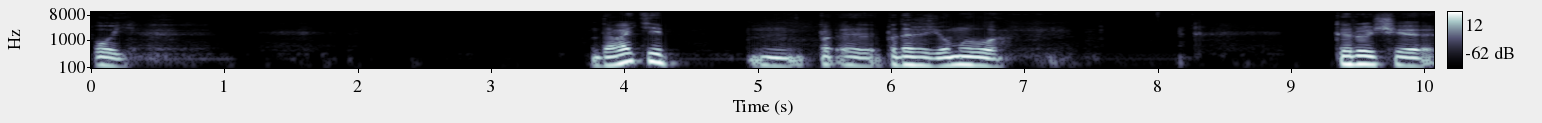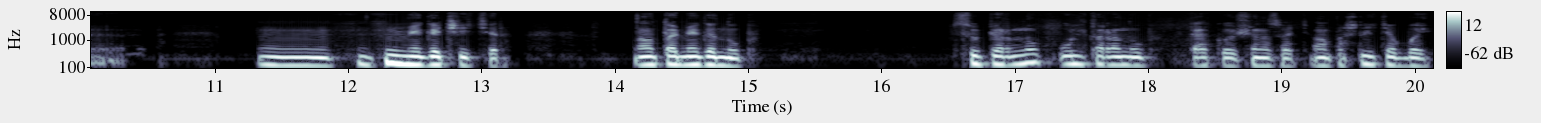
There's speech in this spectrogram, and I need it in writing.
Ой. Давайте э, подождем его. Короче, мега-читер. Он-то мега-нуб. Супер-нуб, ультра-нуб. Как его еще назвать? А, пошлите бой.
